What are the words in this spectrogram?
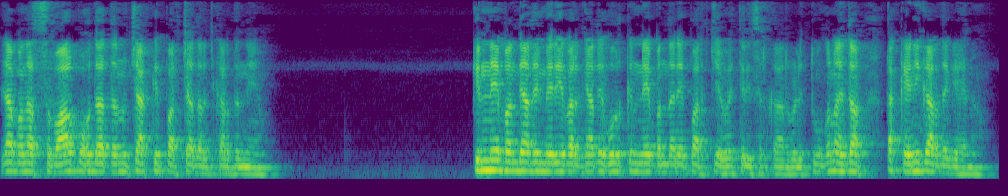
ਜਿਹੜਾ ਬੰਦਾ ਸਵਾਲ ਪੁੱਛਦਾ, ਤੈਨੂੰ ਚੱਕ ਕੇ ਪਰਚਾ ਦਰਜ ਕਰ ਦਿੰਦੇ ਆ ਕਿੰਨੇ ਬੰਦਿਆਂ ਦੇ ਮੇਰੇ ਵਰਗਿਆਂ ਤੇ ਹੋਰ ਕਿੰਨੇ ਬੰਦਿਆਂ ਦੇ ਪਰਚੇ ਹੋਏ ਤੇਰੀ ਸਰਕਾਰ ਵੇਲੇ? ਤੂੰ ਕਹਿੰਦਾ ਇਦਾਂ ਧੱਕੇ ਨਹੀਂ ਕਰਦੇ ਕਿਸੇ ਨਾਲ।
